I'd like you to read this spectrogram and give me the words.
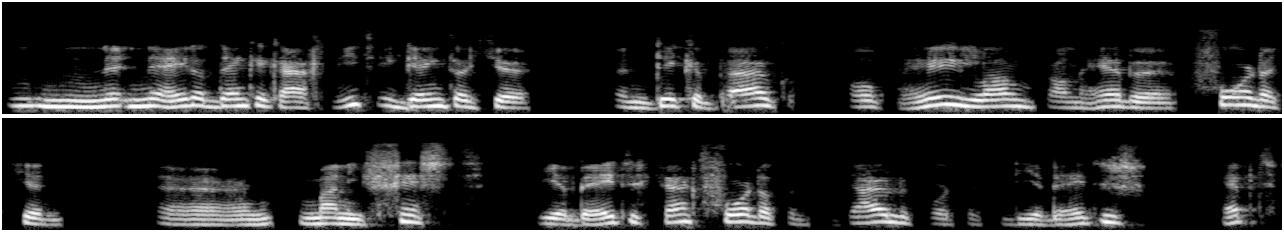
Nee, nee, dat denk ik eigenlijk niet. Ik denk dat je een dikke buik ook heel lang kan hebben voordat je eh, manifest diabetes krijgt, voordat het duidelijk wordt dat je diabetes hebt.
